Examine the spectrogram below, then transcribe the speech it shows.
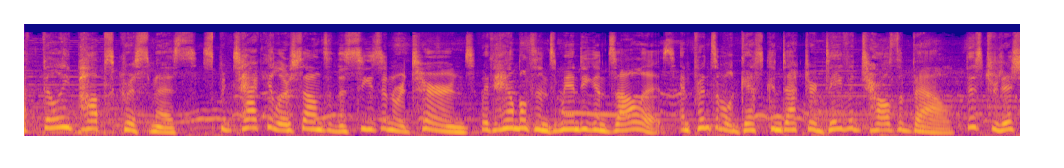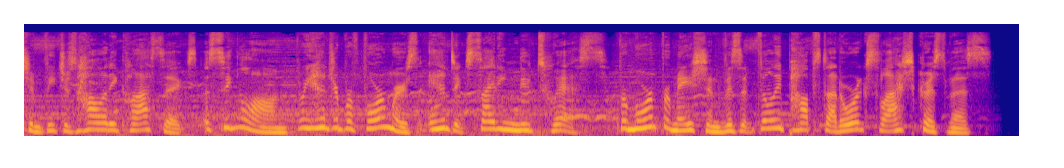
A Philly Pops Christmas. Spectacular sounds of the season returns with Hamilton's Mandy Gonzalez and principal guest conductor David Charles Abell. This tradition features holiday classics, a sing-along, 300 performers, and exciting new twists. For more information, visit phillypops.org slash Christmas.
